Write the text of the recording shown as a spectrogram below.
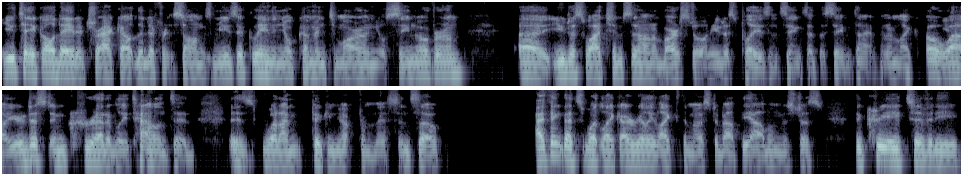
you take all day to track out the different songs musically, and then you'll come in tomorrow and you'll sing over them. Uh, you just watch him sit on a bar stool and he just plays and sings at the same time, and I'm like, oh wow, you're just incredibly talented, is what I'm picking up from this, and so. I think that's what like I really liked the most about the album is just the creativity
